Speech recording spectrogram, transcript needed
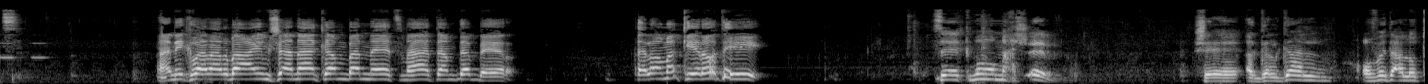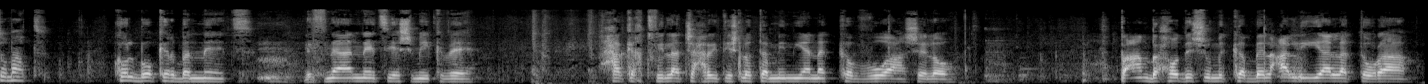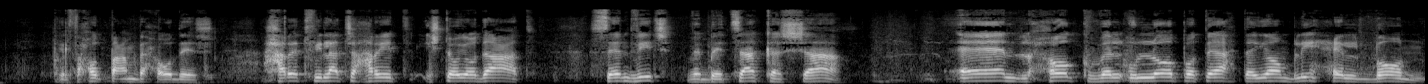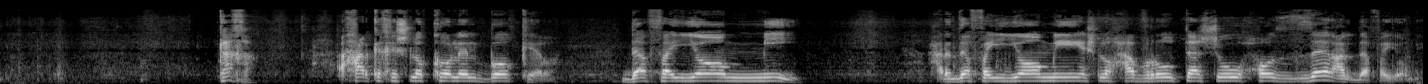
אני כבר ארבעים שנה קם בנץ, מה אתה מדבר? אתה לא מכיר אותי. זה כמו מחשב, שהגלגל עובד על אוטומט. כל בוקר בנץ, לפני הנץ יש מקווה, אחר כך תפילת שחרית יש לו את המניין הקבוע שלו. פעם בחודש הוא מקבל עלייה לתורה. לפחות פעם בחודש. אחרי תפילת שחרית, אשתו יודעת, סנדוויץ' וביצה קשה. אין חוק והוא לא פותח את היום בלי חלבון. ככה. אחר כך יש לו כולל בוקר, דף היומי. אחרי דף היומי יש לו חברותה שהוא חוזר על דף היומי.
